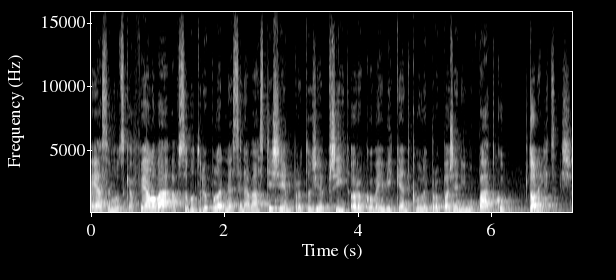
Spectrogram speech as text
já jsem Lucka Fialová a v sobotu dopoledne se na vás těším, protože přijít o rokový víkend kvůli propaženému pátku, to nechceš.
